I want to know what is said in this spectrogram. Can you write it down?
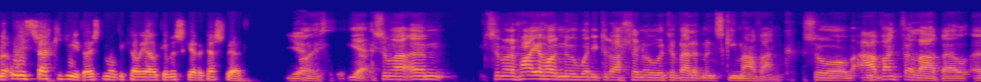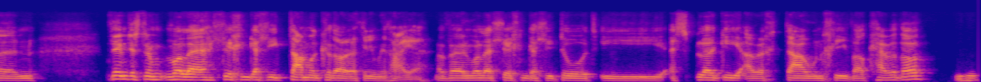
ma 8 track i gyd, oes? dim ond wedi cael ei algymysgu ar y casgliad. Yeah. Oes. Yeah. So mae um, so ma rhai ohonyn nhw wedi dod allan o development scheme afanc. So mae hmm. afanc fel label yn ddim jyst yn rolau lle chi'n gallu damod cyddoriaeth i ni wythau e. Mae fe'n rolau lle chi'n gallu dod i esblygu ar eich dawn chi fel cerddor. Mm -hmm.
